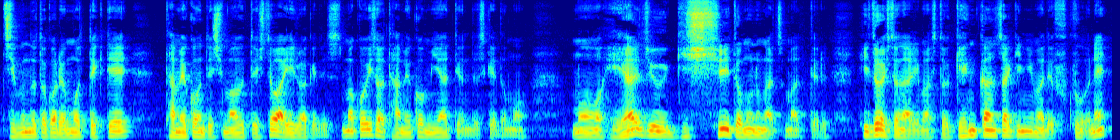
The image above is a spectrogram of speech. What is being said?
自分のところに持ってきて溜め込んでしまうという人はいるわけです。まあこういう人は溜め込み屋って言うんですけども、もう部屋中ぎっしりと物が詰まってる。ひどい人になりますと、玄関先にまで服をね、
